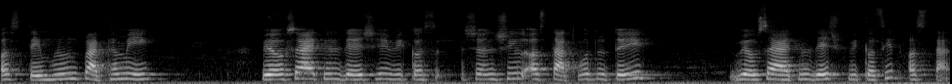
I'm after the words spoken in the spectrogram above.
असते. म्हणून प्राथमिक व्यवसायातील देश हे विकसनशील असतात व तृतीयक व्यवसायातील देश विकसित असतात.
